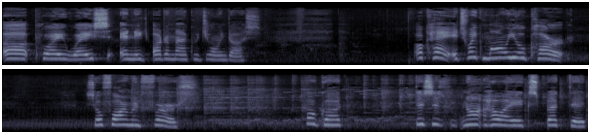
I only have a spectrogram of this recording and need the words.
uh play race and they automatically joined us. Okay, it's like Mario Kart. So far I'm in first. Oh god. This is not how I expected.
